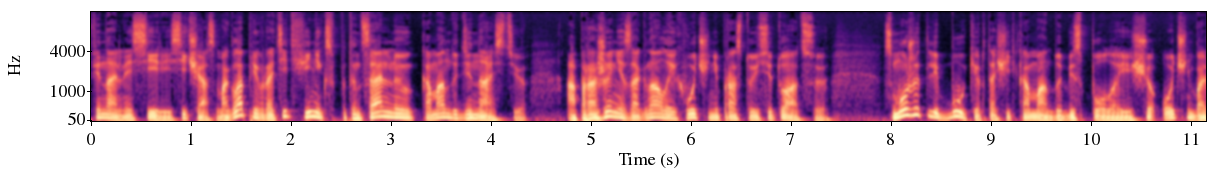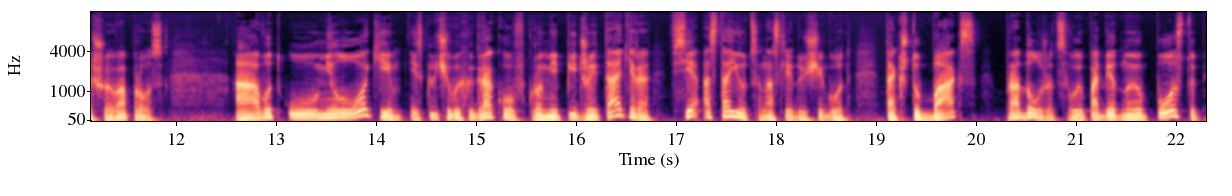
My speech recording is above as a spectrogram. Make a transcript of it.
финальной серии сейчас могла превратить Феникс в потенциальную команду-династию, а поражение загнало их в очень непростую ситуацию. Сможет ли Букер тащить команду без пола, еще очень большой вопрос. А вот у Милуоки из ключевых игроков, кроме Пиджей Такера, все остаются на следующий год. Так что Бакс продолжит свою победную поступь,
